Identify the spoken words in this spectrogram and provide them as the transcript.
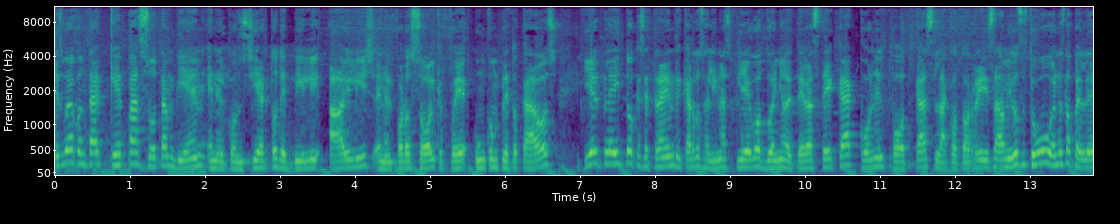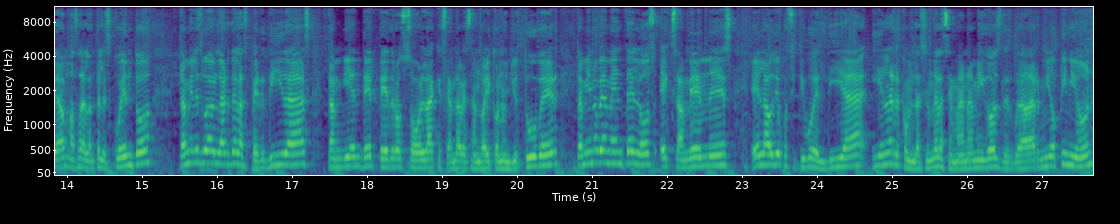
Les voy a contar qué pasó también en el concierto de Billie Eilish en el Foro Sol, que fue un completo caos. Y el pleito que se trae en Ricardo Salinas Pliego, dueño de TV Azteca, con el podcast La Cotorriza. Amigos, estuvo buena esta pelea, más adelante les cuento. También les voy a hablar de las perdidas, también de Pedro Sola que se anda besando ahí con un youtuber, también obviamente los examemes, el audio positivo del día y en la recomendación de la semana amigos les voy a dar mi opinión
